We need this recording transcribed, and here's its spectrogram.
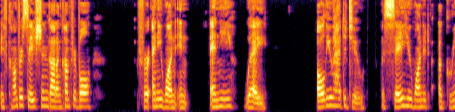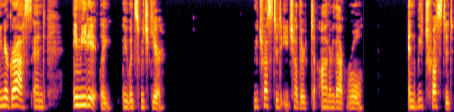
If conversation got uncomfortable for anyone in any way, all you had to do was say you wanted a greener grass and immediately we would switch gear. We trusted each other to honor that rule, and we trusted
